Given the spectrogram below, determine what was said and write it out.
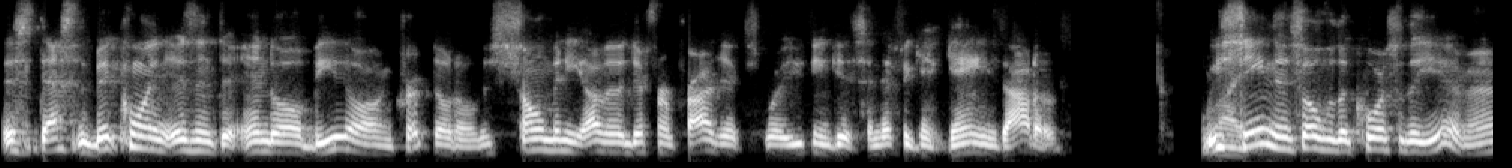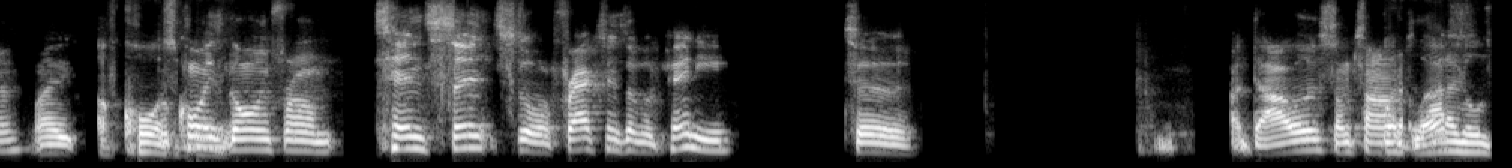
this that's Bitcoin isn't the end all be all in crypto though. There's so many other different projects where you can get significant gains out of. We've like, seen this over the course of the year, man. Like, of course, Bitcoin's going from ten cents or fractions of a penny to a dollar, sometimes. But a less. lot of those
